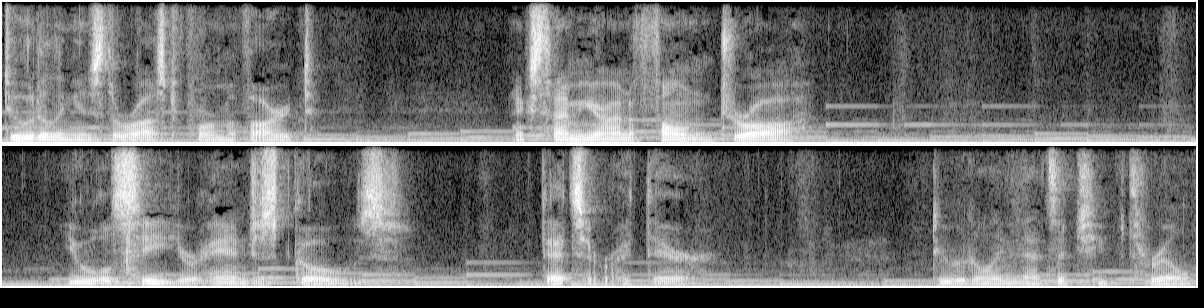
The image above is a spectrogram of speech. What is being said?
Doodling is the rawest form of art. Next time you're on a phone, draw. You will see your hand just goes. That's it right there. Doodling, that's a cheap thrill.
